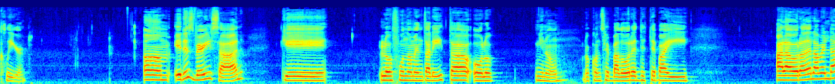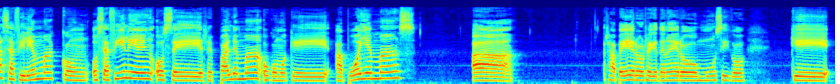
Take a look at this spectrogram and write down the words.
clear. Um it is very sad que los fundamentalistas o los you know los conservadores de este país, a la hora de la verdad se afilien más con, o se afilien o se respalden más o como que apoyen más a raperos, reggaetoneros, músicos que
